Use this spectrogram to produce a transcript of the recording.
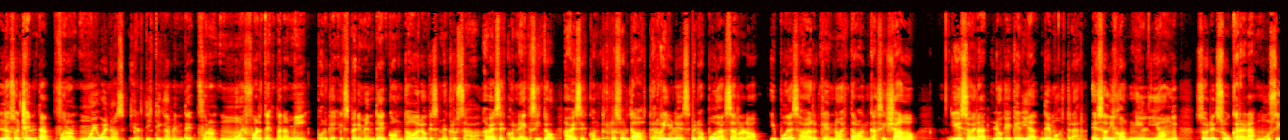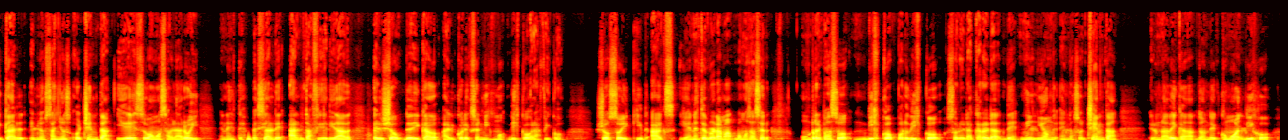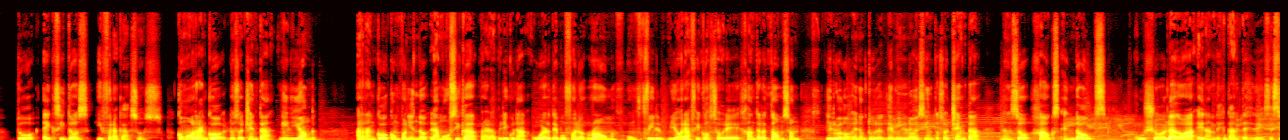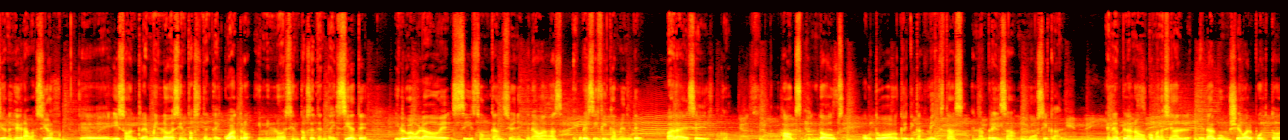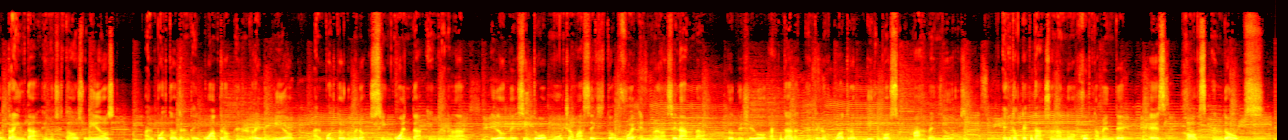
Los 80 fueron muy buenos y artísticamente fueron muy fuertes para mí porque experimenté con todo lo que se me cruzaba. A veces con éxito, a veces con resultados terribles, pero pude hacerlo y pude saber que no estaba encasillado y eso era lo que quería demostrar. Eso dijo Neil Young sobre su carrera musical en los años 80 y de eso vamos a hablar hoy en este especial de alta fidelidad, el show dedicado al coleccionismo discográfico. Yo soy Kid Axe y en este programa vamos a hacer un repaso disco por disco sobre la carrera de Neil Young en los 80, en una década donde, como él dijo, tuvo éxitos y fracasos. ¿Cómo arrancó los 80 Neil Young? Arrancó componiendo la música para la película Where the Buffalo Roam, un film biográfico sobre Hunter Thompson, y luego en octubre de 1980 lanzó Hawks and Doves, cuyo lado A eran descartes de sesiones de grabación que hizo entre 1974 y 1977, y luego lado B sí son canciones grabadas específicamente para ese disco. Hawks and Doves obtuvo críticas mixtas en la prensa musical. En el plano comercial, el álbum llegó al puesto 30 en los Estados Unidos, al puesto 34 en el Reino Unido, al puesto número 50 en Canadá y donde sí tuvo mucho más éxito fue en Nueva Zelanda, donde llegó a estar entre los cuatro discos más vendidos. Esto que está sonando justamente es Hawks and Doves.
